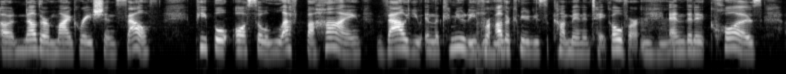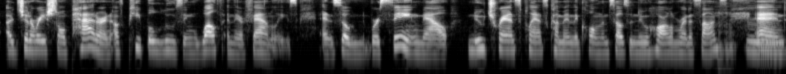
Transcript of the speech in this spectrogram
another migration south people also left behind value in the community for mm-hmm. other communities to come in and take over. Mm-hmm. And then it caused a generational pattern of people losing wealth in their families. And so we're seeing now new transplants come in, they call themselves the new Harlem Renaissance, mm-hmm. and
